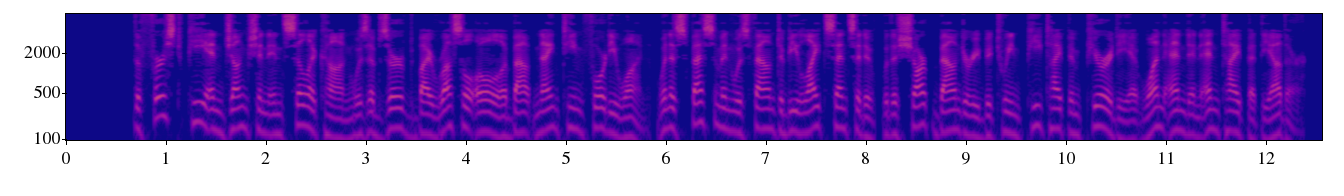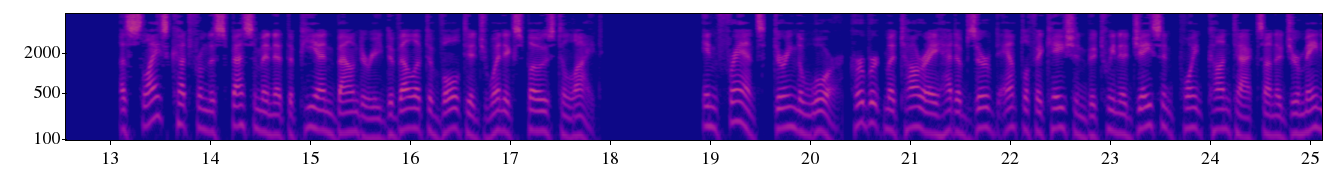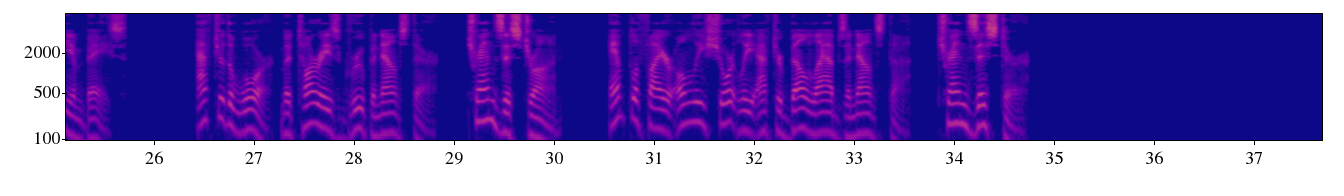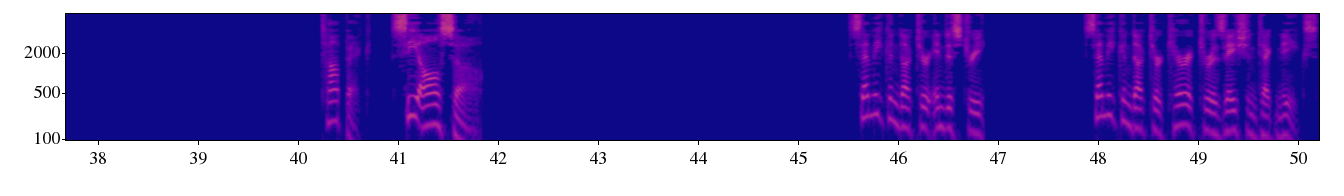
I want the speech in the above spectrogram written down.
The first p-n junction in silicon was observed by Russell Ohl about 1941, when a specimen was found to be light-sensitive, with a sharp boundary between p-type impurity at one end and n-type at the other. A slice cut from the specimen at the p-n boundary developed a voltage when exposed to light. In France, during the war, Herbert Mataré had observed amplification between adjacent point contacts on a germanium base. After the war, Mataré's group announced their transistron Amplifier only shortly after Bell Labs announced the transistor. See also Semiconductor industry Semiconductor characterization techniques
